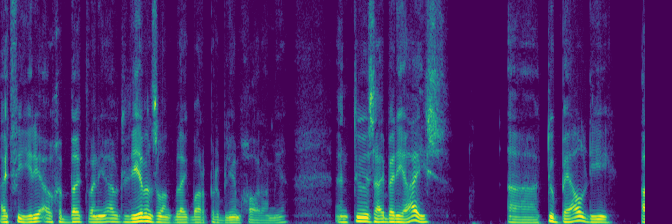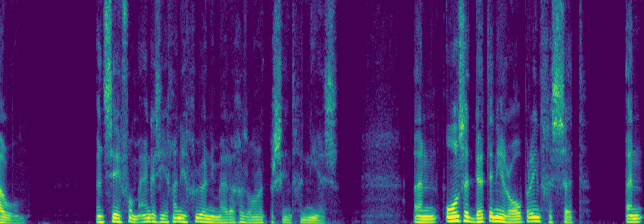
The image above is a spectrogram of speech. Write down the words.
Hy het vir hierdie ou gebid want die ou het lewenslank blykbaar probleem gehad daarmee. En toe is hy by die huis, uh toe bel die ou hom en sê vir hom Angus jy gaan nie glo nie, middag is 100% genees. En ons het dit in die rolprent gesit. In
